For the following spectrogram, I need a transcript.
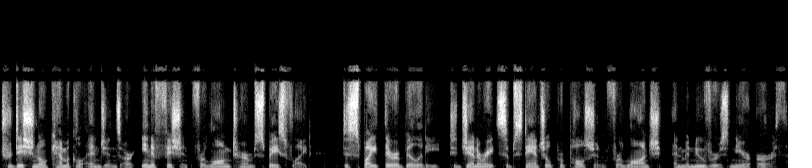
Traditional chemical engines are inefficient for long term spaceflight, despite their ability to generate substantial propulsion for launch and maneuvers near Earth.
